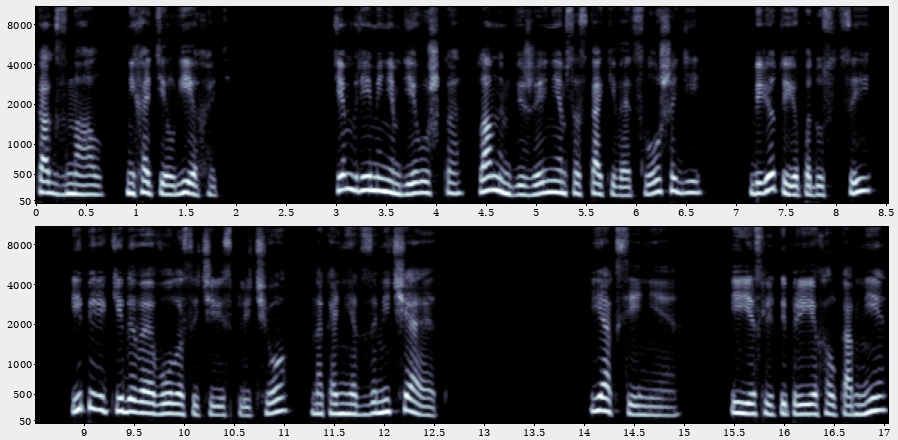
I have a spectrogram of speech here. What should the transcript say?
Как знал, не хотел ехать!» Тем временем девушка плавным движением соскакивает с лошади берет ее под узцы и, перекидывая волосы через плечо, наконец замечает. «Я Ксения, и если ты приехал ко мне,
